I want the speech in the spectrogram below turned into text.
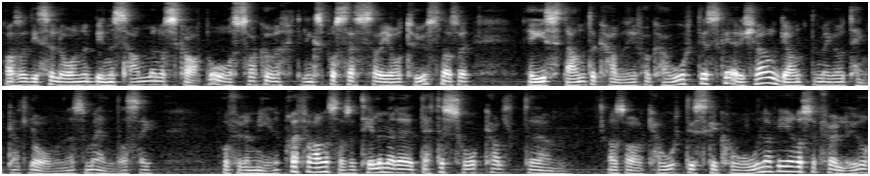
Altså, disse lovene binder sammen og skaper årsak- og virkningsprosesser i årtusen. Altså, jeg er i stand til å kalle dem for kaotiske. Er det ikke arrogant av meg å tenke at lovene som må endre seg å følge mine preferanser. Så til og med det, dette såkalt um, altså kaotiske koronaviruset følger jo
